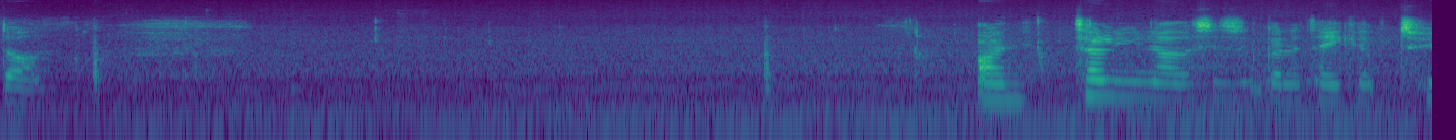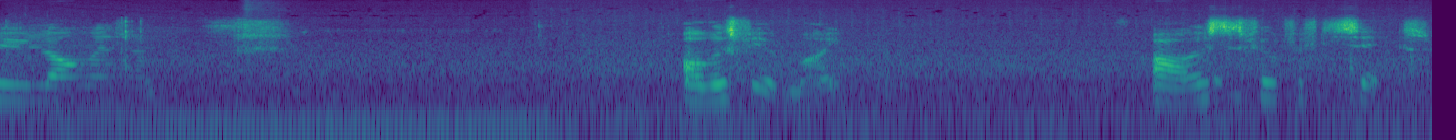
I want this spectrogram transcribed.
done. I'm telling you now, this isn't going to take up too long, is it? Oh, this field might. Oh, this is field 56.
